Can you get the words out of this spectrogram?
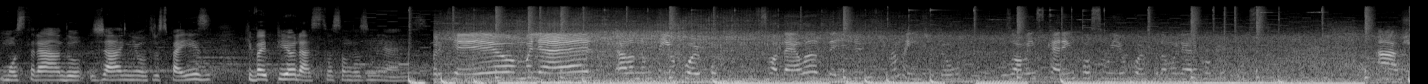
mostrado já em outros países, que vai piorar a situação das mulheres. Porque a mulher, ela não tem o corpo só dela desde realmente. Então, os homens querem possuir o corpo da mulher custo. Acho.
